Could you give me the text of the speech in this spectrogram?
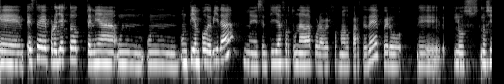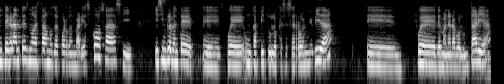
Eh, este proyecto tenía un, un- un tiempo de vida, me sentí afortunada por haber formado parte de, pero eh, los, los integrantes no estábamos de acuerdo en varias cosas y, y simplemente eh, fue un capítulo que se cerró en mi vida, fue de manera voluntaria,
